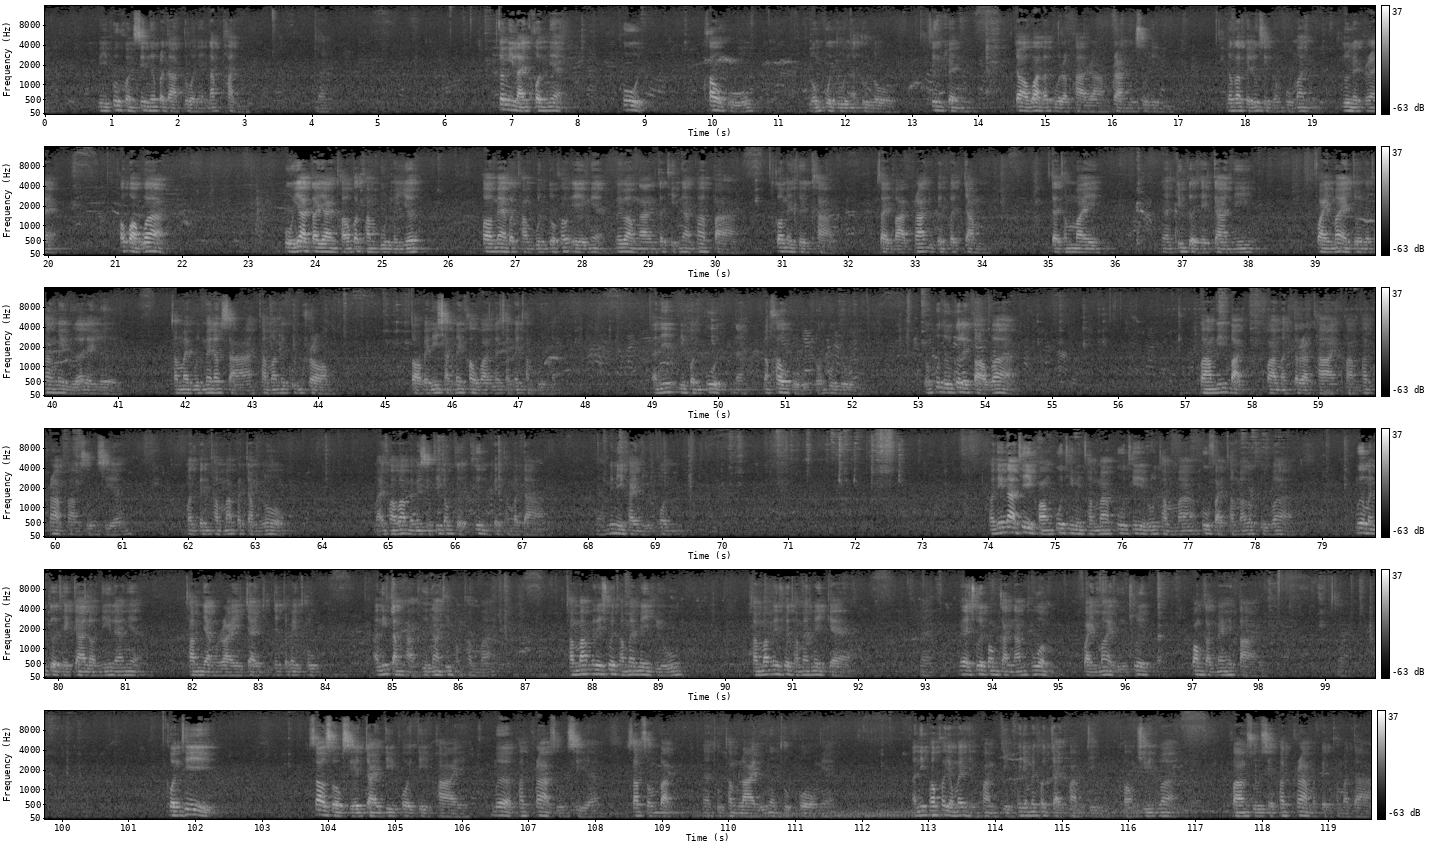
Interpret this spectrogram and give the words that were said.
มีผู้คนสิ้นเนื้อประดาตัวเนี่ยนับพันนะ ก็มีหลายคนเนี่ย พูดเข้าหูหลวงปู่ดูลอตุโล ซึ่งเป็นเจ้าอาวาสวัดบุรพารามกลางเมืองสุรินทร์แล้วก็เป็นลูกศิษย์หลวงปู่มั่นรุ่นแรกๆเขาบอกว่า ปู่ย่าตายายเขาก็ทำบุญมาเยอะ พ่อแม่ก็ทำบุญตัวเขาเองเนี่ย ไม่ว่างานกระถิ่นงานผ้าป่า ก็ไม่เคยขาด ใส่บาตรพระอยู่เป็นประจำแต่ทำไม นะจึงเกิดเหตุการณ์นี้ ไฟไหม้จนกระทั่งไม่เหลืออะไรเลยทำไมบุญไม่รักษาทำว่าไม่คุ้มครอง ต่อไปนี้ฉันไม่เข้าวัดและฉันไม่ทำบุญแล้วอันนี้มีคนพูดนะมาเข้าหูหลวงปู่ดูลหลวงปู่ดูลก็เลยตอบว่า ความวิบัติ ความอันตรธาน ความพัดพลาดความสูญเสีย มันเป็นธรรมะประจำโลก มายความว่ามันเป็นสิ่งที่ต้องเกิดขึ้นเป็นธรรมดานะไม่มีใครหนีพ้นวันนี้หน้าที่ของผู้ที่มีธรรมะผู้ที่รู้ธรรมะผู้ฝ่ายธรรมะก็คือว่า เมื่อมันเกิดเหตุการณ์เหล่านี้แล้วเนี่ยทำอย่างไรใจจะจะไม่ทุกข์อันนี้ต่างหากคือหน้าที่ของธรรมะธรรมะไม่ได้ช่วยทำให้ไม่หิวธรรมะไม่ช่วยทำให้ไม่แก่นะ ไม่ได้ช่วยป้องกันน้ำท่วมไฟไหม้หรือช่วยป้องกันไม่ให้ตาย คนที่เศร้าโศกเสียใจตีโพยตีพาย เมื่อพัดพลาดสูญเสีย ทรัพย์สมบัตินะถูกทำลายหรือเงินถูกโกงเนี่ยอันนี้เพราะเขายังไม่เห็นความจริงเขายังไม่เข้าใจความจริงของชีวิตว่า ความสูญเสียพัดพลาดมันเป็นธรรมดา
